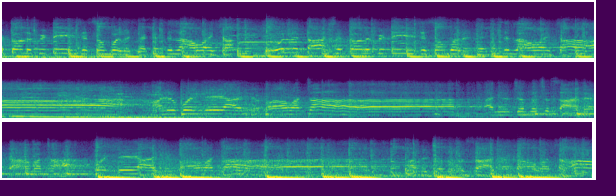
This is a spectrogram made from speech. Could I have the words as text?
टोलपिटीचे संबळ ठकत लावायचा. ढोल ताश टोलपिटीचे संबळ ठकत लावायचा. आणि बंडे आहे भावाचा. आणि जमच साऱ्या गावाचा बंडे आहे भावाचा. आणि जमच कामाचा.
